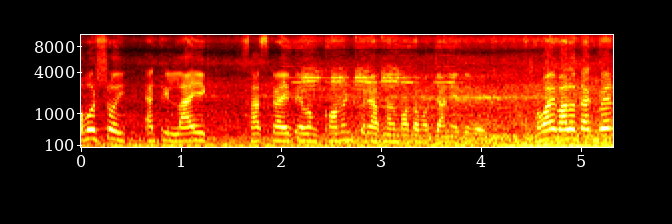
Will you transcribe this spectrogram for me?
অবশ্যই একটি লাইক সাবস্ক্রাইব এবং কমেন্ট করে আপনার মতামত জানিয়ে দেবেন। সবাই ভালো থাকবেন।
